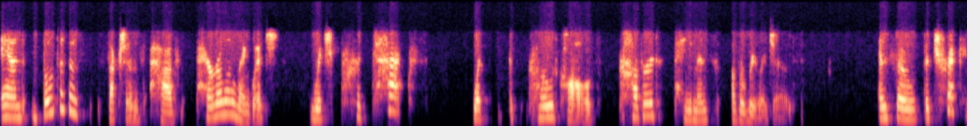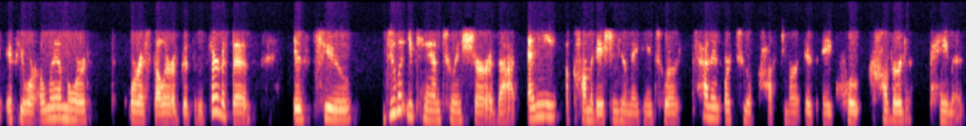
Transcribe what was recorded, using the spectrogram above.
And both of those sections have parallel language which protects what the code calls covered payments of arrearages. And so the trick, if you're a landlord or a seller of goods and services, is to do what you can to ensure that any accommodation you're making to a tenant or to a customer is a quote covered payment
